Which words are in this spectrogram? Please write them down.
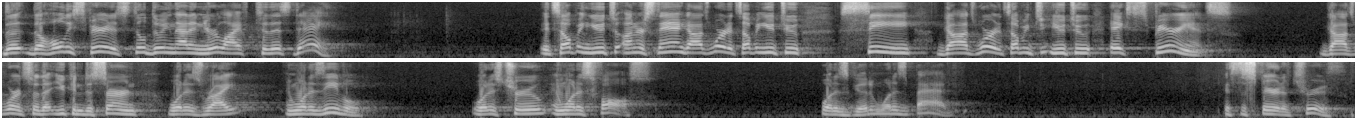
The, the Holy Spirit is still doing that in your life to this day. It's helping you to understand God's Word. It's helping you to see God's Word. It's helping to, you to experience God's Word so that you can discern what is right and what is evil, what is true and what is false, what is good and what is bad. It's the Spirit of truth.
